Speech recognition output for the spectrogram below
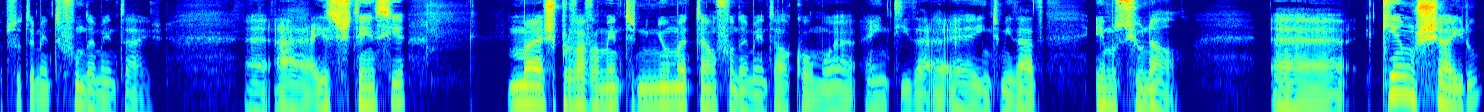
absolutamente fundamentais à existência mas provavelmente nenhuma tão fundamental como a, a, entidade, a, a intimidade emocional, uh, que é um cheiro,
